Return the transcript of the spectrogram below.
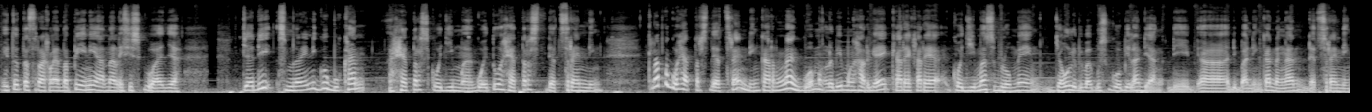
Itu terserah kalian tapi ini analisis gue aja jadi sebenarnya ini gue bukan haters Kojima, gue itu haters Death Stranding. Kenapa gue haters Death Stranding? Karena gue lebih menghargai karya-karya Kojima sebelumnya yang jauh lebih bagus gue bilang di, di, uh, dibandingkan dengan Death Stranding.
